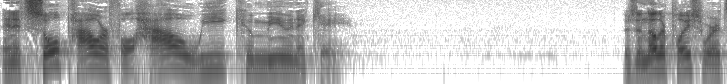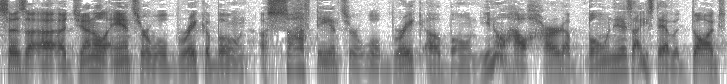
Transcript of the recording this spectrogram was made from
And it's so powerful how we communicate. There's another place where it says a, a, gentle answer will break a bone. A soft answer will break a bone. You know how hard a bone is? I used to have a dog's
